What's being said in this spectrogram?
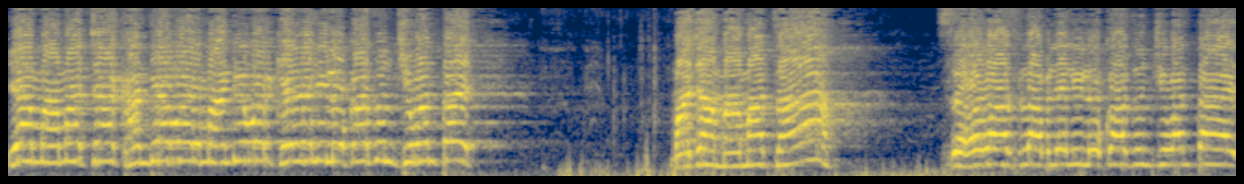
या मामाच्या खांद्यावर मांडीवर खेळलेली लोक अजून जिवंत आहेत. माझ्या मामाचा सहवास लाभलेली लोक अजून जिवंत आहेत.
